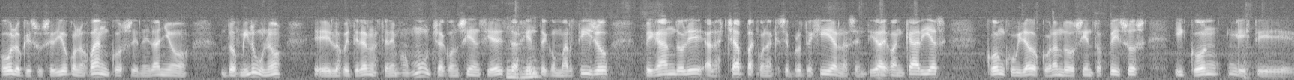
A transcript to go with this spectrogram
o lo que sucedió con los bancos en el año 2001. Eh, los veteranos tenemos mucha conciencia de esta gente con martillo pegándole a las chapas con las que se protegían las entidades bancarias, con jubilados cobrando 200 pesos y con este,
